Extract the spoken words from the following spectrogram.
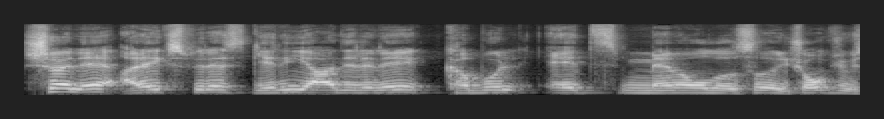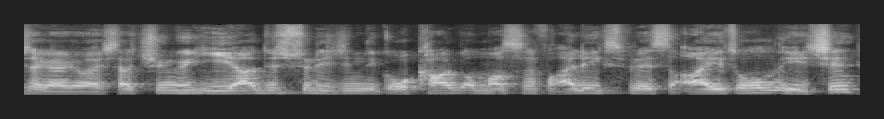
Şöyle AliExpress geri iadeleri kabul etmeme olasılığı çok yüksek arkadaşlar. Çünkü iade sürecindeki o kargo masrafı AliExpress'e ait olduğu için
